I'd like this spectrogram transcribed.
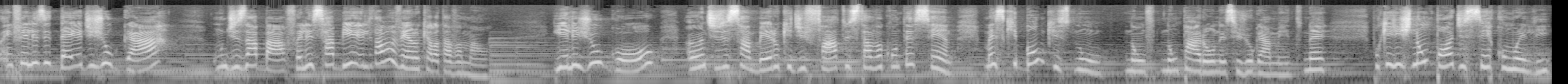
a infeliz ideia de julgar um desabafo. Ele sabia, ele estava vendo que ela estava mal. E ele julgou antes de saber o que de fato estava acontecendo. Mas que bom que isso não, não, não parou nesse julgamento, né? Porque a gente não pode ser como Eli.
